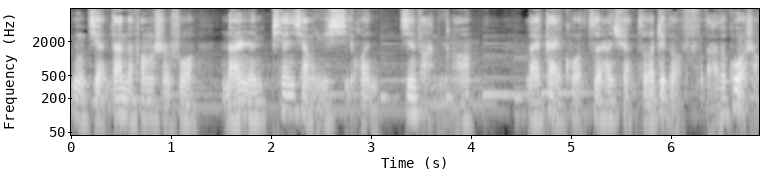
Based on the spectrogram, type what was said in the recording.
用简单的方式说。男人偏向于喜欢金发女郎，来概括自然选择这个复杂的过程。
